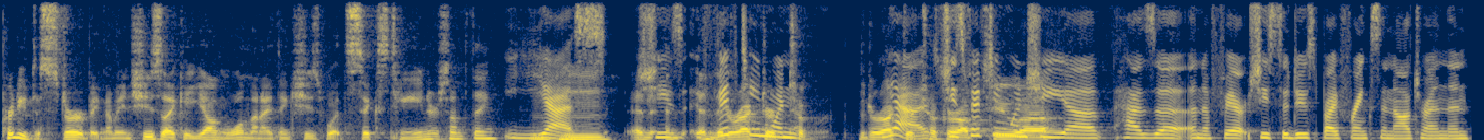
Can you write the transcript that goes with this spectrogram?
pretty disturbing. I mean, she's like a young woman. I think she's what sixteen or something. Yes, mm-hmm. and, she's and, and fifteen when. Took, the director yeah, took she's her 15 to, when uh, she uh, has a, an affair. She's seduced by Frank Sinatra, and then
